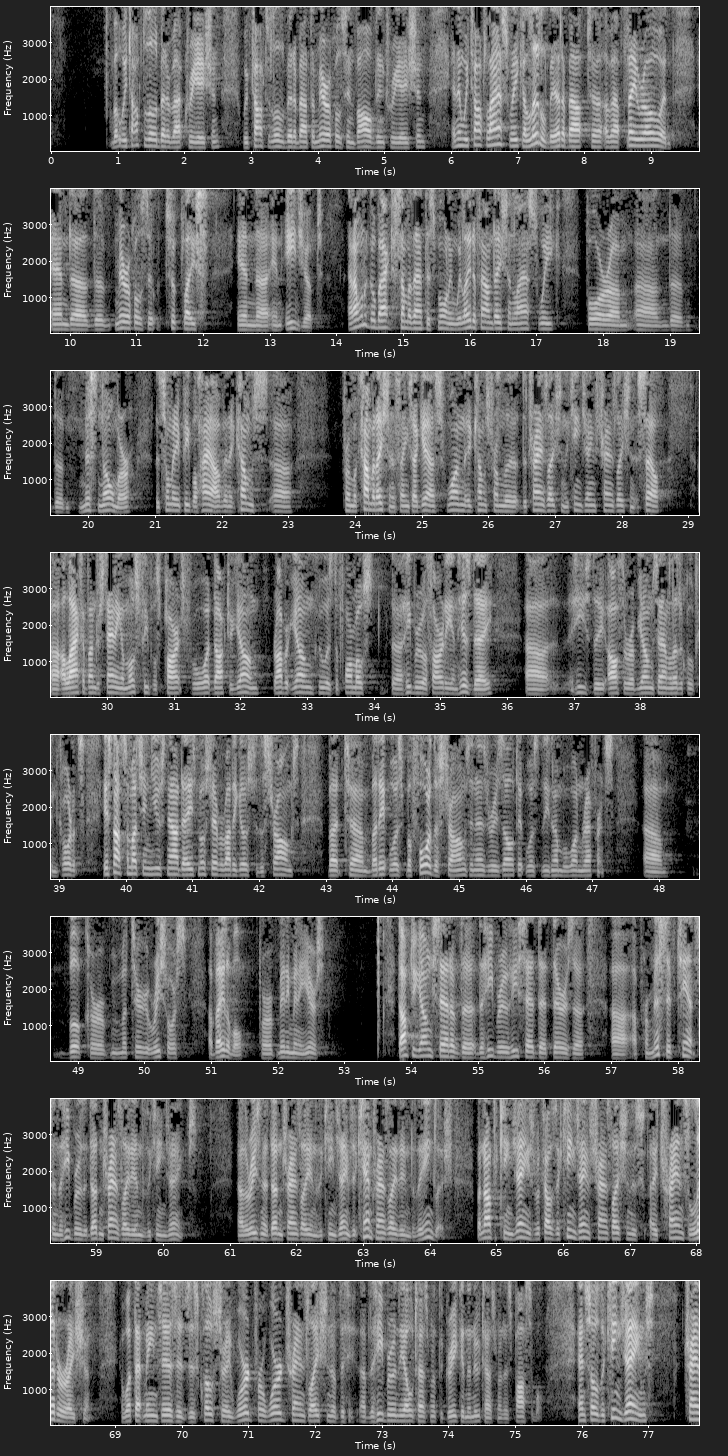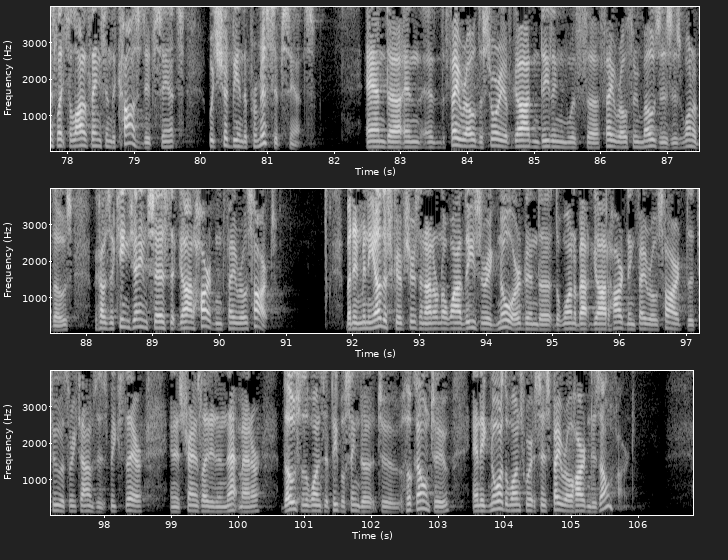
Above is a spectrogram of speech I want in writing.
But we talked a little bit about creation. We've talked a little bit about the miracles involved in creation. And then we talked last week a little bit about, uh, about Pharaoh and, and uh, the miracles that took place in, uh, in Egypt. And I want to go back to some of that this morning. We laid a foundation last week for um, uh, the, the misnomer that so many people have, and it comes uh, from a combination of things, I guess. One, it comes from the, the translation, the King James translation itself, uh, a lack of understanding on most people's parts for what Dr. Young, Robert Young, who was the foremost uh, Hebrew authority in his day, uh, he's the author of Young's Analytical Concordance. It's not so much in use nowadays. Most everybody goes to the Strongs, but um, but it was before the Strongs, and as a result, it was the number one reference um, book or material resource available for many many years. Dr. Young said of the, the Hebrew, he said that there is a, uh, a permissive tense in the Hebrew that doesn't translate into the King James. Now, the reason it doesn't translate into the King James, it can translate into the English, but not the King James because the King James translation is a transliteration. And what that means is it's as close to a word for word translation of the, of the Hebrew in the Old Testament, the Greek in the New Testament as possible. And so the King James translates a lot of things in the causative sense, which should be in the permissive sense. And, uh, and, and Pharaoh, the story of God and dealing with uh, Pharaoh through Moses is one of those because the King James says that God hardened Pharaoh's heart. But in many other scriptures, and I don't know why these are ignored, and the, the one about God hardening Pharaoh's heart, the two or three times it speaks there and is translated in that manner, those are the ones that people seem to, to hook on to and ignore the ones where it says Pharaoh hardened his own heart.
